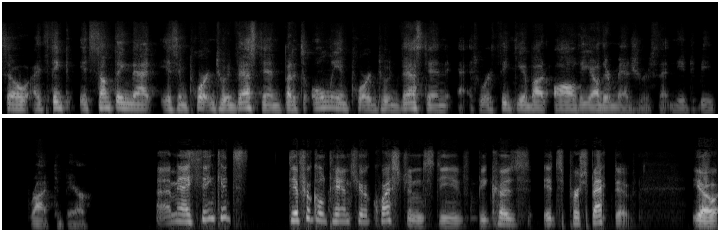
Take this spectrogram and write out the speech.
So I think it's something that is important to invest in, but it's only important to invest in as we're thinking about all the other measures that need to be brought to bear. I mean, I think it's difficult to answer your question, Steve, because it's perspective. You know,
